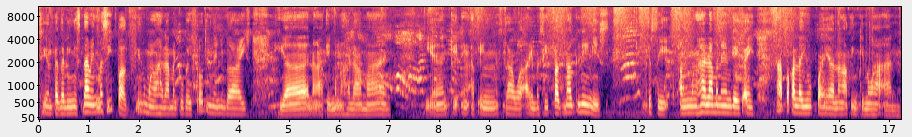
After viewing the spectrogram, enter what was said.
So yung tagalinis namin, masipag. Yan ang mga halaman ko guys. So tingnan nyo guys. Yan ang aking mga halaman. Yan, ang aking sawa ay masipag maglinis. Kasi ang mga halaman na yan guys ay napakalayo pa yan ang aking kinuhaan.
